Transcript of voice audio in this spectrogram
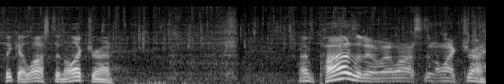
Think I lost an electron. I'm positive I lost an electron.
